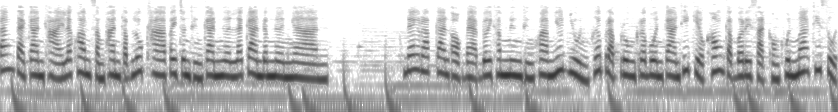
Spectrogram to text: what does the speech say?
ตั้งแต่การขายและความสัมพันธ์กับลูกค้าไปจนถึงการเงินและการดำเนินงาน ได้รับการออกแบบโดยคำนึงถึงความยืดหยุ่นเพื่อปรับปรุงกระบวนการที่เกี่ยวข้องกับบริษัทของคุณมากที่สุด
